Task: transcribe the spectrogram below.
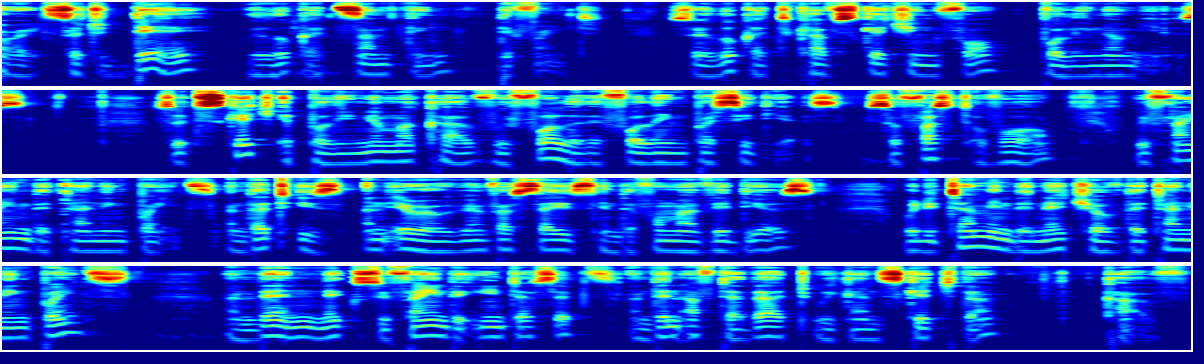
Alright, so today we look at something different. So we look at curve sketching for polynomials. So to sketch a polynomial curve, we follow the following procedures. So first of all, we find the turning points, and that is an area we've emphasized in the former videos. We determine the nature of the turning points, and then next we find the intercepts, and then after that we can sketch the curve.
